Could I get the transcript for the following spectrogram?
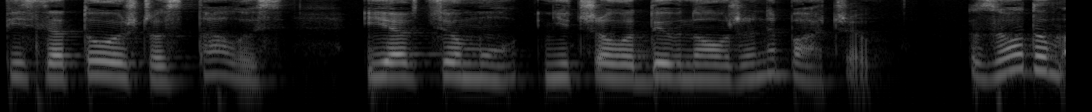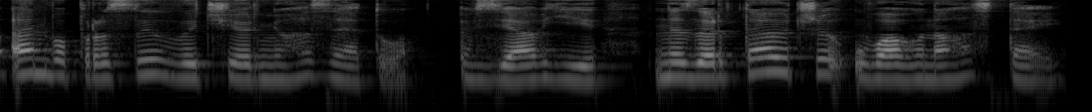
Після того, що сталося, я в цьому нічого дивного вже не бачив. Згодом Ен попросив вечірню газету, взяв її, не звертаючи увагу на гостей.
